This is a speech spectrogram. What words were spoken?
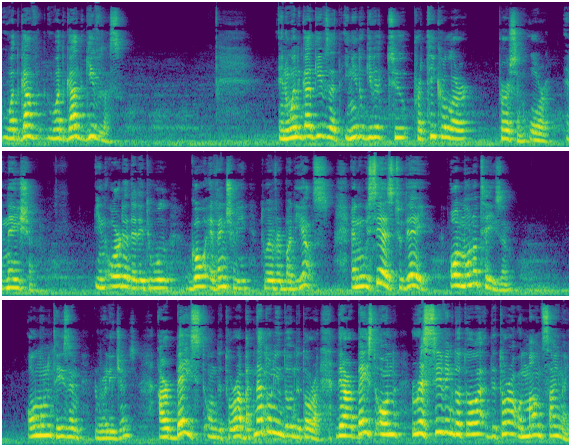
what, God, what God gives us. And when God gives it, you need to give it to particular person or a nation in order that it will go eventually to everybody else. And we see as today, all monotheism, all monotheism religions are based on the Torah, but not only on the Torah, they are based on receiving the Torah, the Torah on Mount Sinai.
